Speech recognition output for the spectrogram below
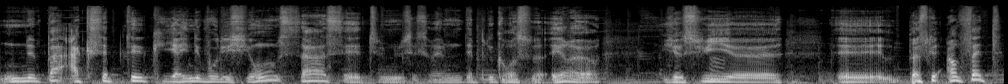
ne pas accepter qu'il y a une évolution, ça, c'est une, ce serait une des plus grosses erreurs. Je suis euh, euh, parce que en fait,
